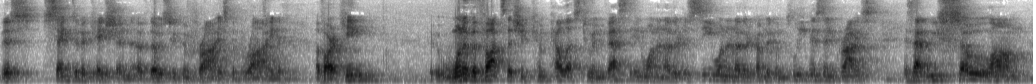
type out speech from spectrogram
this sanctification of those who comprise the bride of our King. One of the thoughts that should compel us to invest in one another, to see one another come to completeness in Christ, is that we so long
